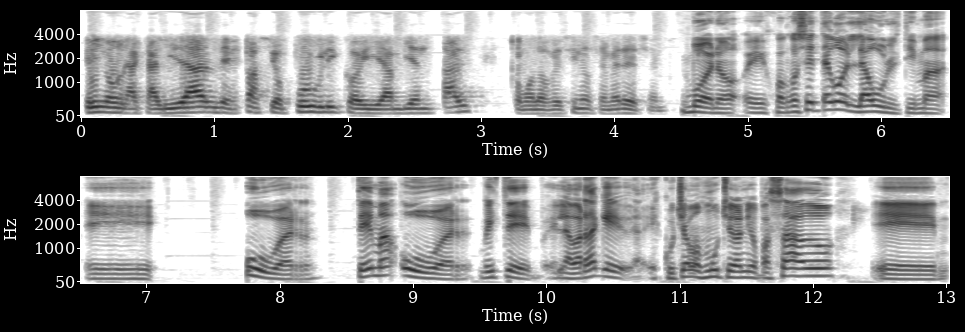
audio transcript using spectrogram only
tenga una calidad de espacio público y ambiental como los vecinos se merecen. Bueno, eh, Juan José, te hago la última. Eh, Uber, tema Uber. Viste, la verdad que escuchamos mucho el año pasado eh,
